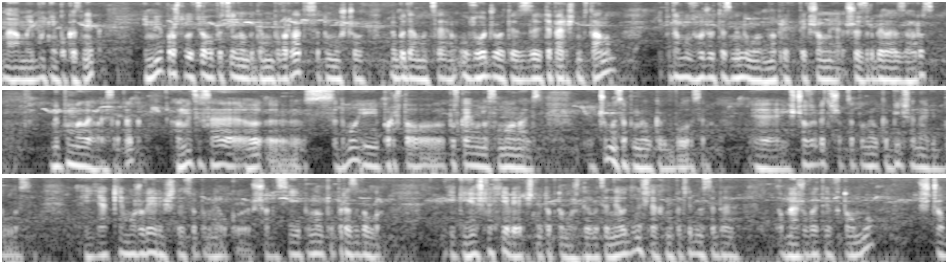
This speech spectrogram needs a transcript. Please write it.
на майбутній показник. І ми просто до цього постійно будемо повертатися, тому що ми будемо це узгоджувати з теперішнім станом і будемо узгоджувати з минулим. Наприклад, якщо ми щось зробили зараз, ми помилилися, так? Але ми це все е, сидимо і просто пускаємо на самоаналіз. Чому ця помилка відбулася? Що зробити, щоб ця помилка більше не відбулася? Як я можу вирішити цю помилку? Що до цієї помилки призвело? Які є шляхи вирішення? Тобто, можливо, це не один шлях, не потрібно себе обмежувати в тому, щоб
